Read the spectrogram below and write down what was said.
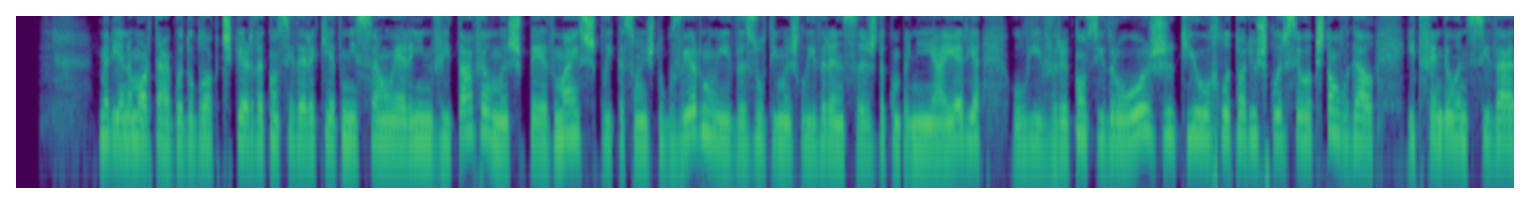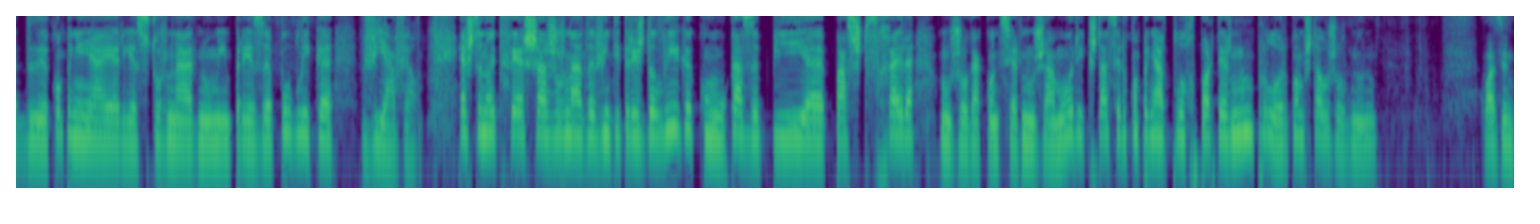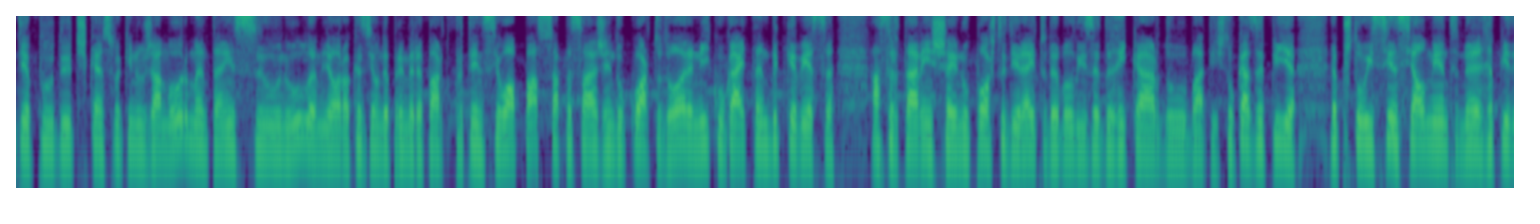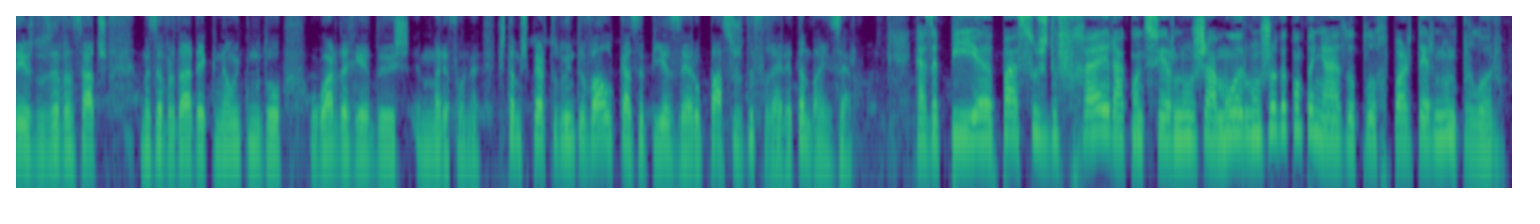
Mariana Mortágua, do Bloco de Esquerda, considera que a demissão era inevitável, mas pede mais explicações do governo e das últimas lideranças da companhia aérea. O Livre considerou hoje que o relatório esclareceu a questão legal e defendeu a necessidade de a companhia aérea se tornar numa empresa pública viável. Esta noite fecha a jornada 23 da Liga com o Casa Pia Passos de Ferreira, um jogo a acontecer no Jamor e que está a ser acompanhado pelo repórter Nuno Perlour. Como está o jogo, Nuno? Quase em tempo de descanso aqui no Jamor, mantém-se o nulo. A melhor ocasião da primeira parte pertenceu ao passo à passagem do quarto de hora. Nico Gaitan de cabeça a acertar em cheio no poste direito da baliza de Ricardo Batista. O Casa Pia apostou essencialmente na rapidez dos avançados, mas a verdade é que não incomodou o guarda-redes Marafona. Estamos perto do intervalo. Casa Pia 0, Passos de Ferreira também 0. Casa Pia, Passos de Ferreira, a acontecer no Jamor, um jogo acompanhado pelo repórter Nuno Perlouro.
